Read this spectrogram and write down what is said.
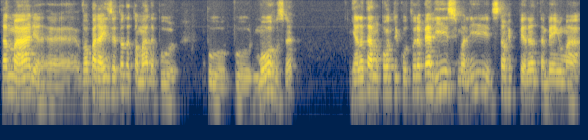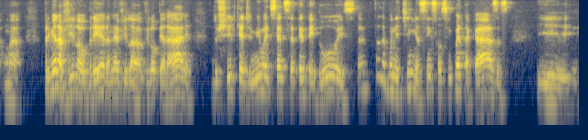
tá numa área, é, Valparaíso é toda tomada por, por, por morros, né? E ela está num ponto de cultura belíssimo ali. Estão recuperando também uma, uma primeira vila obreira, né? Vila, vila operária do Chile, que é de 1872, tá toda bonitinha assim, são 50 casas e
